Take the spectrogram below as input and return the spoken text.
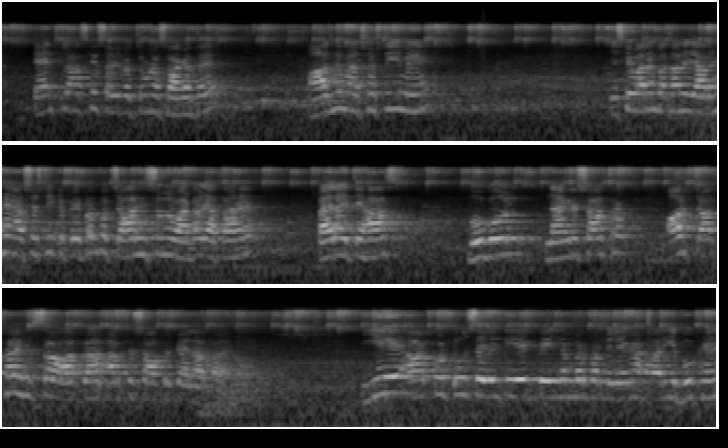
टेंथ क्लास के सभी बच्चों का स्वागत है। आज हम एस में इसके बारे में बताने जा रहे हैं। एस के पेपर को चार हिस्सों में बांटा जाता है। पहला इतिहास, भूगोल नागरिक शास्त्र और चौथा हिस्सा आपका अर्थशास्त्र कहलाता है। ये आपको 278 पेज नंबर पर मिलेगा। हमारी ये बुक है।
